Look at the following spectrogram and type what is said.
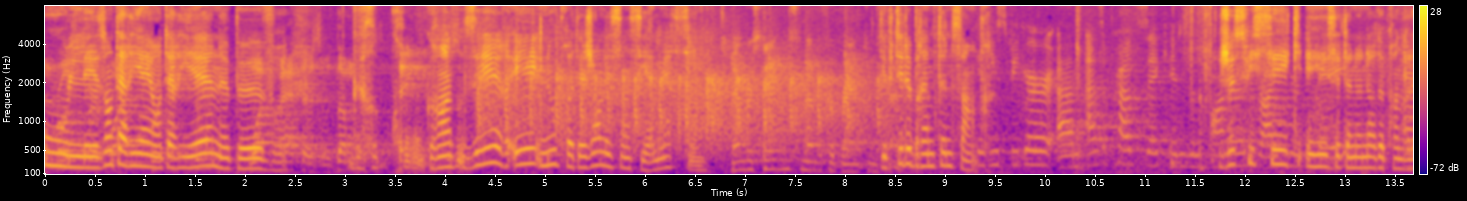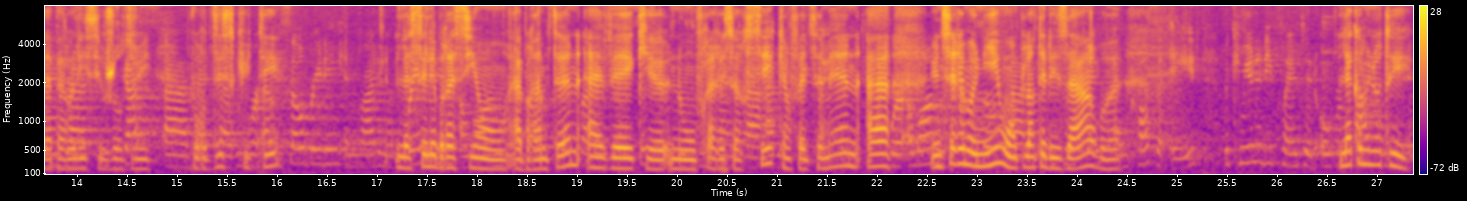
où les Ontariens et Ontariennes peuvent gr- gr- grandir et nous protégeons l'essentiel. Merci. Député de Brampton Centre. Je suis sikh et c'est un honneur de prendre la parole ici aujourd'hui pour discuter la célébration à Brampton avec euh, nos frères et sœurs sikhs en fin de semaine à une cérémonie où on plantait des arbres. La communauté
